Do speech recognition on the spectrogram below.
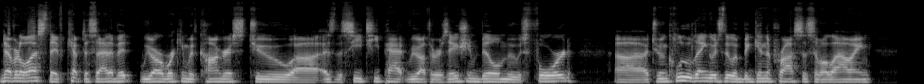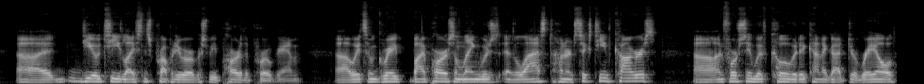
nevertheless, they've kept us out of it. We are working with Congress to, uh, as the CTPAT reauthorization bill moves forward, uh, to include language that would begin the process of allowing uh, DOT licensed property brokers to be part of the program. Uh, we had some great bipartisan language in the last 116th Congress. Uh, unfortunately, with COVID, it kind of got derailed.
